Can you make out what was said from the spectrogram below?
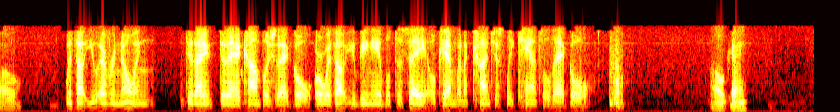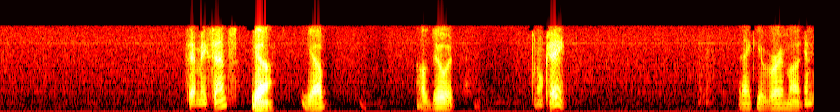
Oh, without you ever knowing did I did I accomplish that goal or without you being able to say okay I'm going to consciously cancel that goal. okay. Does that make sense? Yeah. Yep. I'll do it. Okay. Thank you very much. And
